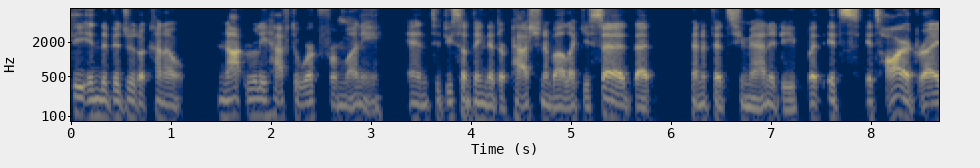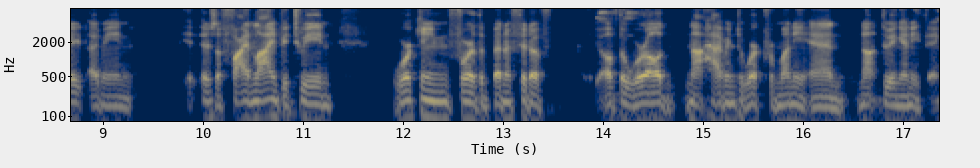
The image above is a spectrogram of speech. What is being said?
the individual to kind of not really have to work for money and to do something that they're passionate about like you said that benefits humanity. But it's it's hard right? I mean it, there's a fine line between working for the benefit of of the world not having to work for money and not doing anything.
